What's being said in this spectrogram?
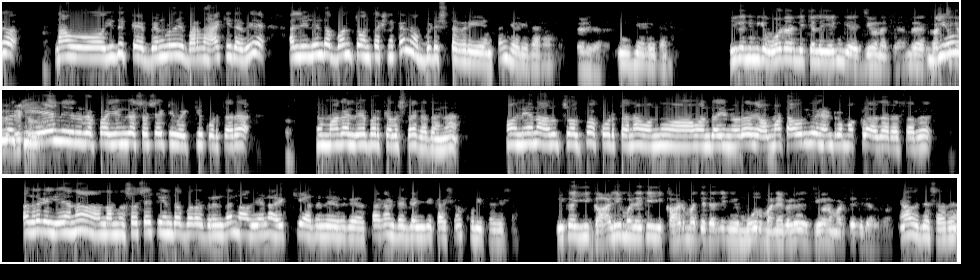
ನಾವು ಇದಕ್ಕೆ ಬೆಂಗಳೂರಿಗೆ ಬರ್ದು ಹಾಕಿದವಿ. ಅಲ್ಲಿ ಇಲ್ಲಿಂದ ಬಂತು ಅಂದ ತಕ್ಷಣಕ್ಕೆ ನಾವು ಬಿಡಿಸ್ತೇವ್ರಿ ಅಂತಂದ್ ಹೇಳಿದಾರ ಅವ್ರು. ಹೇಳಿದ್ದಾರೆ ಹ್ಮ್, ಹೇಳಿದಾರೆ. ಈಗ ನಿಮಗೆ ಓಡಾಡ್ಲಿಕ್ಕೆಲ್ಲ ಹೆಂಗೆ ಜೀವನಕ್ಕೆ? ಅಂದ್ರೆ ಖರ್ಚಿಗೆಲ್ಲ ಜೀವನಕ್ಕೆ ಬೇಕಲ್ವಾ? ಏನು ಇಲ್ರಪ್ಪ ಹೆಂಗ ಸೊಸೈಟಿ ಅಕ್ಕಿ ಕೊಡ್ತಾರ? ನಮ್ ಮಗ ಲೇಬರ್ ಕೆಲಸದಾಗ ಅದಾನ. ಅವನೇನೋ ಅಲ್ಪ ಸ್ವಲ್ಪ ಕೊಡ್ತಾನ. ಒಂದು ಒಂದ್ ಐನೂರು ಮತ್ತ ಅವ್ರಿಗೂ ಹೆಂಡ್ರು ಮಕ್ಳು ಅದಾರ ಸರ್ ಅದ್ರಾಗ ಏನೋ ನಮ್ಮ ಸೊಸೈಟಿಯಿಂದ ಬರೋದ್ರಿಂದ ನಾವೇನೋ ಅಕ್ಕಿ ಅದನ್ನ ತಗೊಂಡು ಗಂಜಿ ಕಾಯ್ಸ್ಕೊಂಡ್ ಕುಡಿತೇವೆ ಸರ್. ಈಗ ಈ ಗಾಳಿ ಮಳೆಗೆ ಈ ಕಾಡು ಮಧ್ಯದಲ್ಲಿ ನೀವು ಮೂರು ಮನೆಗಳು ಜೀವನ ಮಾಡ್ತಾ ಅಲ್ವಾ? ಹೌದು ಸರ್.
